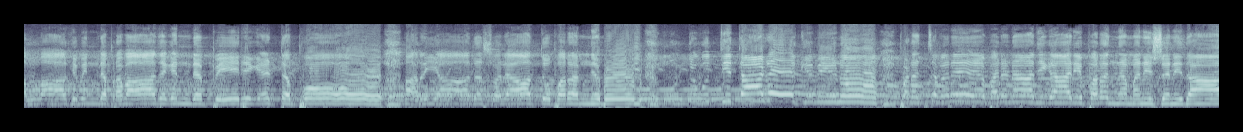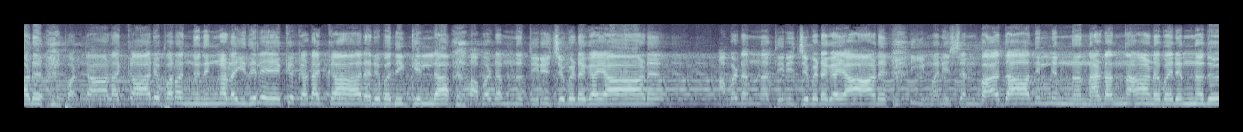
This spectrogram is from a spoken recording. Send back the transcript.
അള്ളാഹുവിന്റെ പ്രവാചകന്റെ പേര് കേട്ടപ്പോ അറിയാതെ സ്വലാത്തു പറഞ്ഞു പോയി. മുട്ടുകുത്തി താഴേക്ക് വീണു. പടച്ചവനെ ഭരണാധികാരി പറഞ്ഞ മനുഷ്യനിതാണ് പട്ടാളക്കാര് പറഞ്ഞു നിങ്ങളെ ഇതിലേക്ക് കടക്കാൻ അനുവദിക്കില്ല. അവിടെ നിന്ന് തിരിച്ചു വിടുകയാണ്. അവിടുന്ന് തിരിച്ചുവിടുകയാണ്. ഈ മനുഷ്യൻ ബാദാദിൽ നിന്ന് നടന്നാണ് വരുന്നത്.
